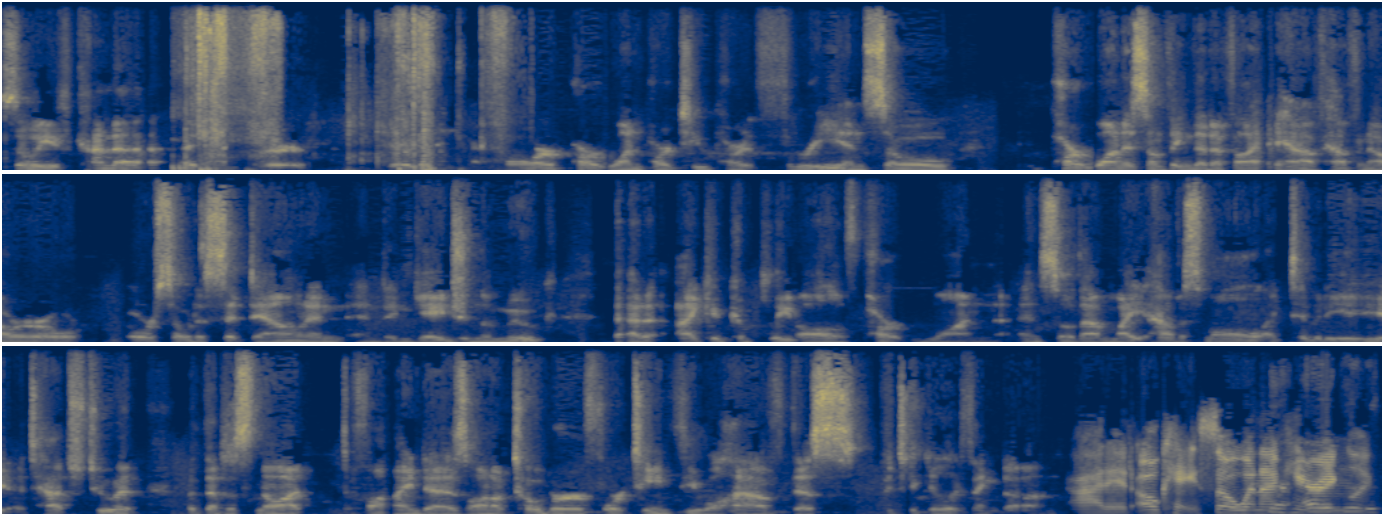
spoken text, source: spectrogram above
So we've kind of we're, we're looking at more part one, part two, part three, and so part one is something that if I have half an hour or or so to sit down and, and engage in the MOOC, that I could complete all of part one. And so that might have a small activity attached to it, but that is not defined as on October 14th, you will have this particular thing done. Got it. Okay. So when I'm yeah, hearing like,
